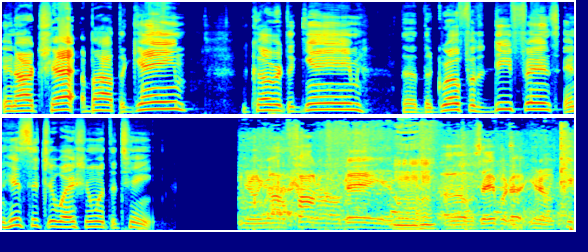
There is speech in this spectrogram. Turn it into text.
in our chat about the game. We covered the game, the the growth of the defense, and his situation with the team. You know, y'all fought all day and mm-hmm. uh, was able to, you know, keep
